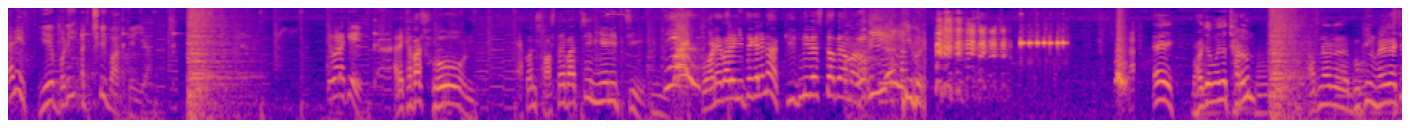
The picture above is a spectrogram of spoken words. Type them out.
জানিস ये बड़ी अच्छी बात कही है এবার কে আরে খেপা শোন এখন সস্তায় পাচ্ছি নিয়ে নিচ্ছি পরে বারে নিতে গেলে না কিডনি বেচতে হবে আমার এই ভজ ভজ ছাড়ুন আপনার বুকিং হয়ে গেছে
